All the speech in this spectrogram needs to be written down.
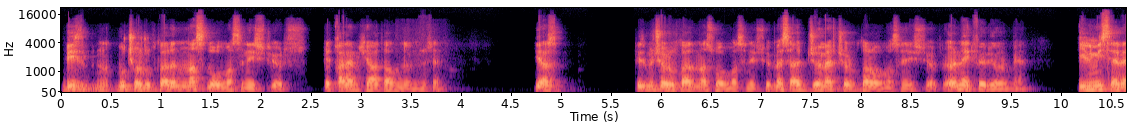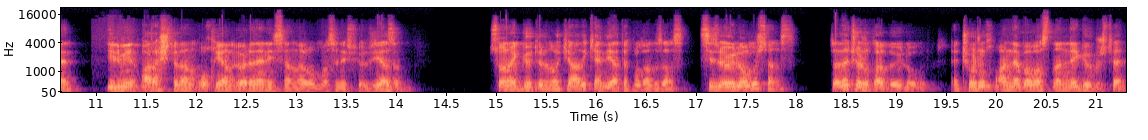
Biz bu çocukların nasıl olmasını istiyoruz. Bir kalem kağıt alın önünüze. Yazın. Biz bu çocukların nasıl olmasını istiyoruz. Mesela cömert çocuklar olmasını istiyoruz. Örnek veriyorum yani. İlmi seven, ilmi araştıran, okuyan, öğrenen insanlar olmasını istiyoruz. Yazın. Sonra götürün o kağıdı kendi yatak odanıza asın. Siz öyle olursanız zaten çocuklar da öyle olur. Yani çocuk anne babasından ne görürse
